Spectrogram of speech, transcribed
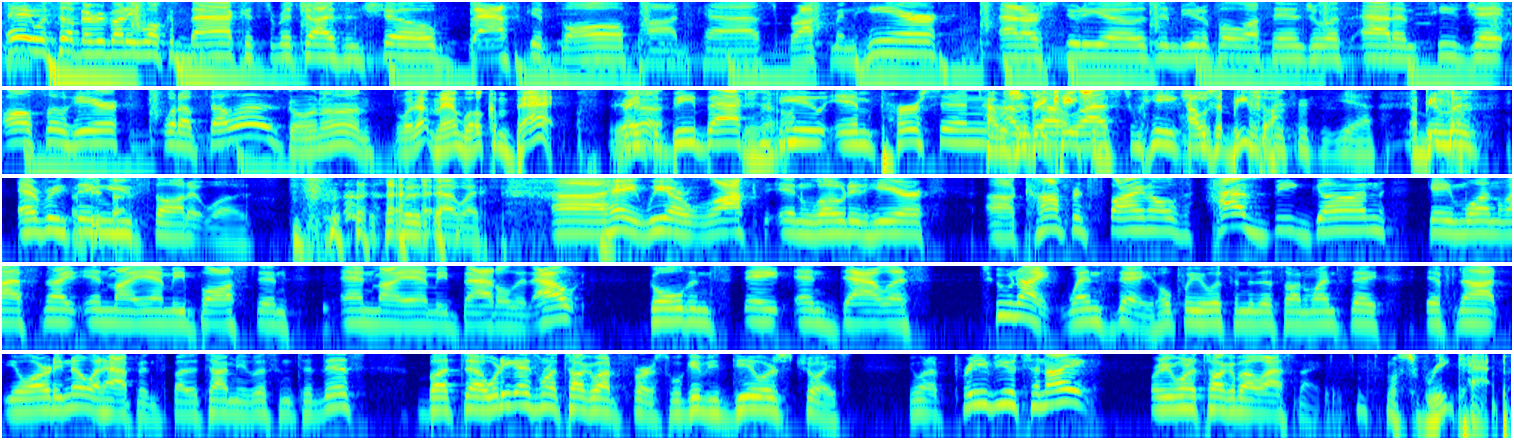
Hey, what's up, everybody? Welcome back. It's the Rich Eisen Show basketball podcast. Brockman here at our studios in beautiful Los Angeles. Adam, TJ, also here. What up, fellas? What's going on? What up, man? Welcome back. Great Yeah. to be back You with know? you in person. How was I your was out vacation? last week. How was Ibiza? yeah, Ibiza. it was everything Ibiza. you thought it was. Let's put it that way. Uh, hey, we are locked and loaded here. Uh, conference finals have begun. Game one last night in Miami, Boston and Miami battled it out. Golden State and Dallas tonight, Wednesday. Hopefully, you listen to this on Wednesday. If not, you'll already know what happens by the time you listen to this. But uh, what do you guys want to talk about first? We'll give you dealer's choice. You want to preview tonight, or you want to talk about last night? Let's recap.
